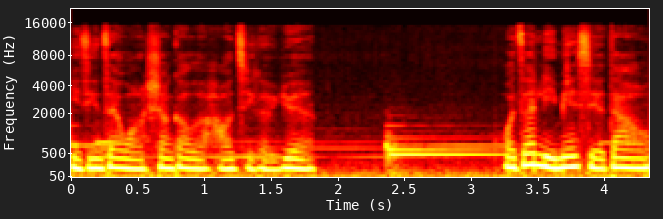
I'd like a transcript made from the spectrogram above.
已经在网上告了好几个月。我在里面写道：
